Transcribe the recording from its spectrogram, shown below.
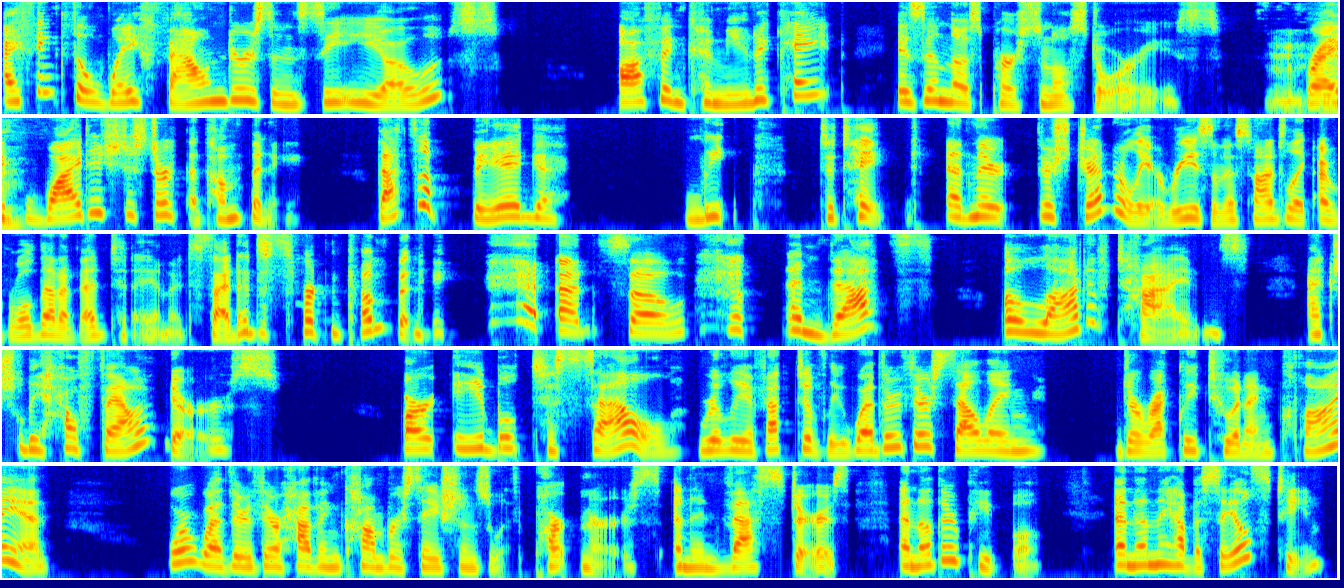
I think the way founders and CEOs often communicate is in those personal stories, mm-hmm. right? Why did you start the company? That's a big leap to take. And there, there's generally a reason. It's not like I rolled out of bed today and I decided to start a company. and so, and that's a lot of times actually how founders are able to sell really effectively, whether they're selling directly to an end client or whether they're having conversations with partners and investors and other people. And then they have a sales team.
